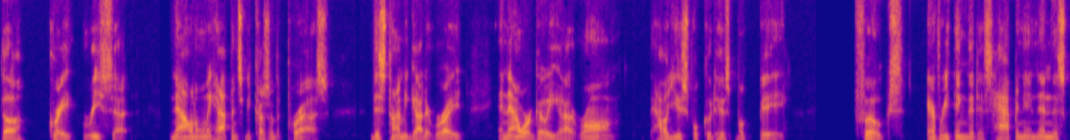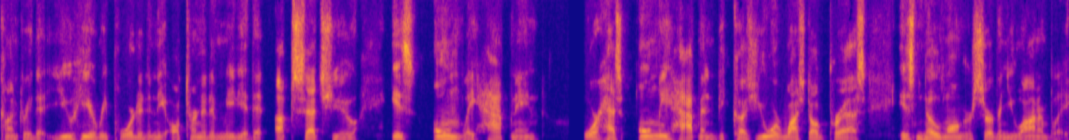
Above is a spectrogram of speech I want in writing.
the Great Reset. Now it only happens because of the press. This time he got it right. An hour ago he got it wrong. How useful could his book be? Folks, everything that is happening in this country that you hear reported in the alternative media that upsets you is only happening or has only happened because your watchdog press is no longer serving you honorably,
